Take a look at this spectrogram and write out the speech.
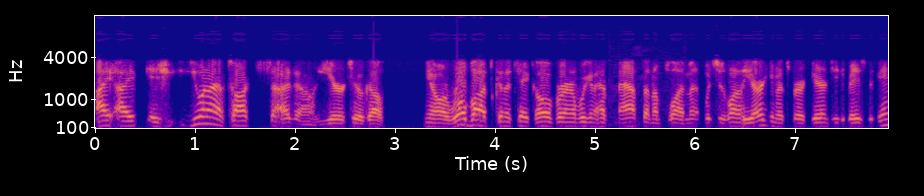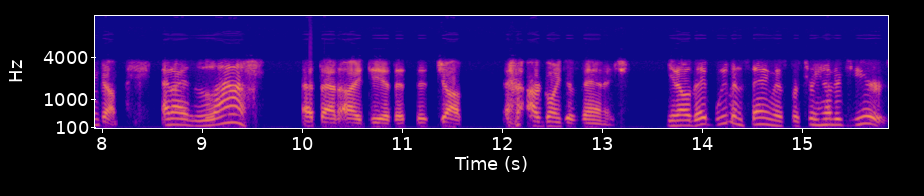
I, I, as you and I have talked, I don't know, a year or two ago. You know, a robot's going to take over, and we're going to have mass unemployment, which is one of the arguments for a guaranteed basic income. And I laugh at that idea that the jobs are going to vanish. You know, they we've been saying this for 300 years.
